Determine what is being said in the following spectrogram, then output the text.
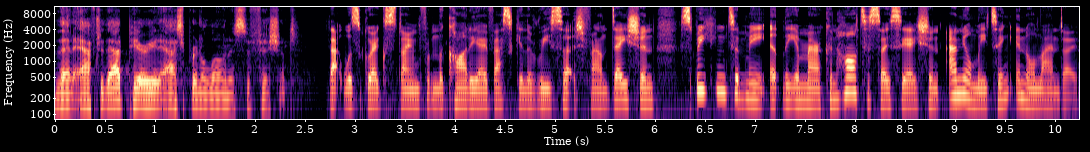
Then after that period, aspirin alone is sufficient. That was Gregg Stone from the Cardiovascular Research Foundation speaking to me at the American Heart Association annual meeting in Orlando.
